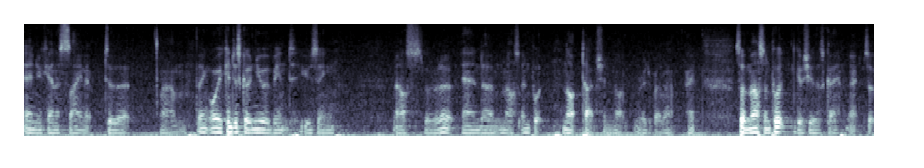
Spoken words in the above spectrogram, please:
and you can assign it to the um, thing, or you can just go new event using mouse and um, mouse input, not touch and not blah, that, right? So mouse input gives you this guy. Right. So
